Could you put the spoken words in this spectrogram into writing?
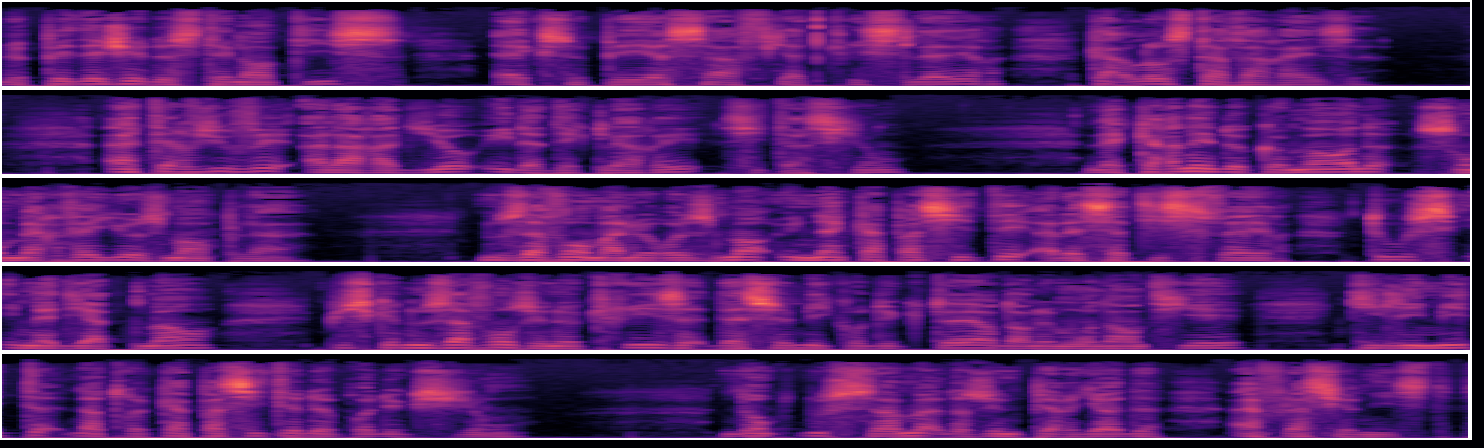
le PDG de Stellantis, ex-PSA Fiat Chrysler, Carlos Tavares. Interviewé à la radio, il a déclaré, Les carnets de commandes sont merveilleusement pleins. Nous avons malheureusement une incapacité à les satisfaire tous immédiatement, puisque nous avons une crise des semi-conducteurs dans le monde entier qui limite notre capacité de production. Donc nous sommes dans une période inflationniste.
